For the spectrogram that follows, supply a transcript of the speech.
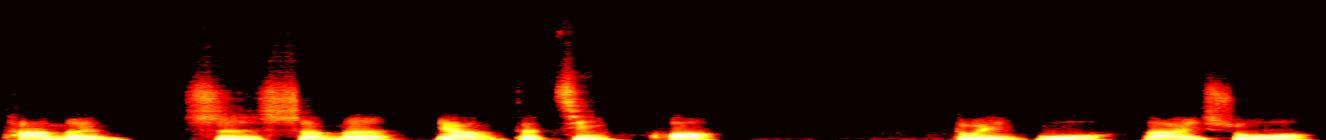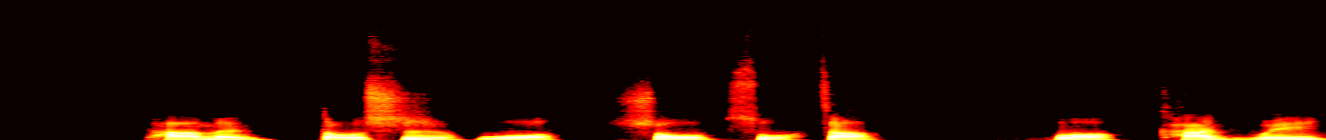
他们是什么样的境况，对我来说，他们都是我手所造，我看为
